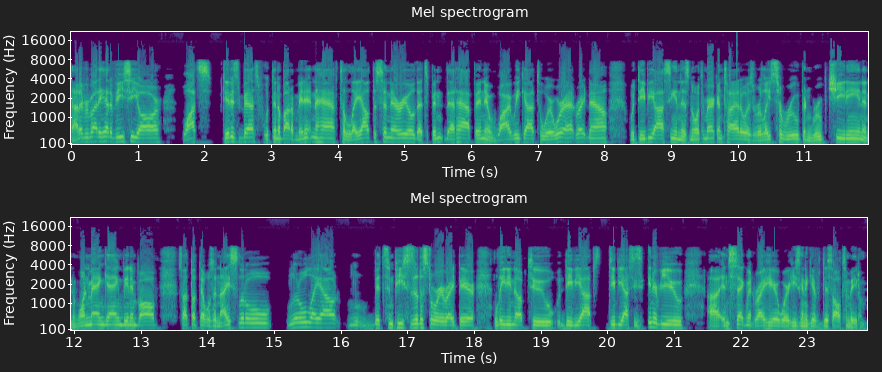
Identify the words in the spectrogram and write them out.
Not everybody had a VCR. Watts did his best within about a minute and a half to lay out the scenario that's been that happened and why we got to where we're at right now with DiBiase and this North American title as it relates to Roop and Roop cheating and one man gang being involved. So I thought that was a nice little little layout, bits and pieces of the story right there, leading up to DiBiase's interview uh, in segment right here where he's going to give this ultimatum.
